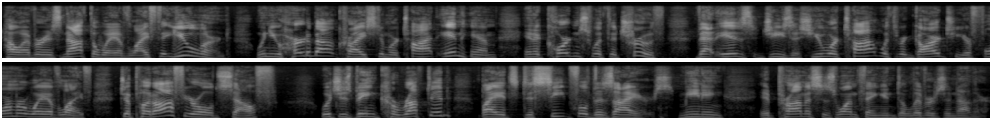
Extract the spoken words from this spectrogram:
however, is not the way of life that you learned when you heard about Christ and were taught in him in accordance with the truth that is Jesus. You were taught with regard to your former way of life to put off your old self, which is being corrupted by its deceitful desires, meaning it promises one thing and delivers another.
